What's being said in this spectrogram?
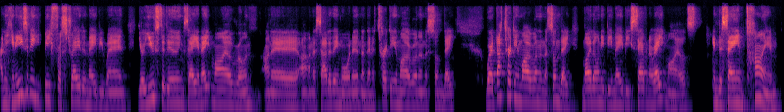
And you can easily be frustrated maybe when you're used to doing, say, an eight mile run on a on a Saturday morning and then a 13 mile run on a Sunday, where that 13 mile run on a Sunday might only be maybe seven or eight miles in the same time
